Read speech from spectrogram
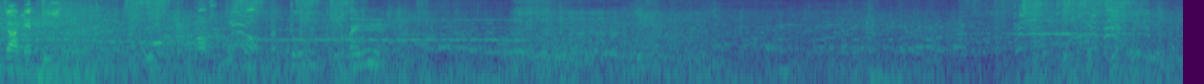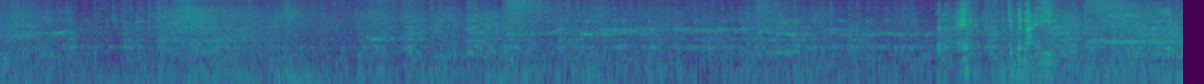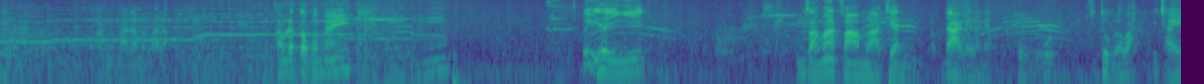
ก้าเด็ดจุ๊ยออกมิก้าเดดจุ๊ยไป เราตกไปไหมเฮ้ยถ้าอย่างนี้ ผมสามารถฟาร์มลาเทียนได้เลยแล้วเนี่ยโอ้โหคิดถูกแล้ววะที่ใช้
